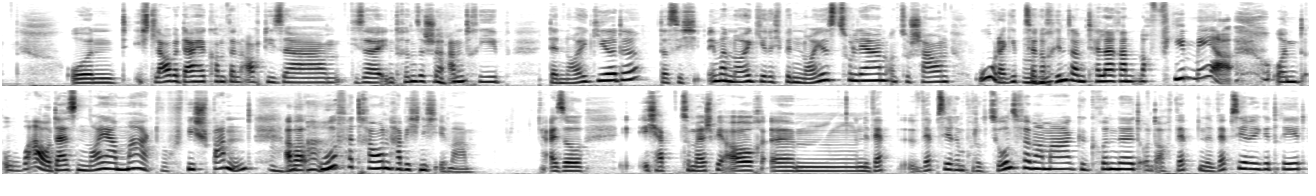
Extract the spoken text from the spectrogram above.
Und ich glaube, daher kommt dann auch dieser, dieser intrinsische mhm. Antrieb der Neugierde, dass ich immer neugierig bin, Neues zu lernen und zu schauen, oh, da gibt's mhm. ja noch hinterm Tellerrand noch viel mehr. Und wow, da ist ein neuer Markt, wie spannend. Mhm. Aber ah. Urvertrauen habe ich nicht immer. Also ich habe zum Beispiel auch ähm, eine Web Webserienproduktionsfirma mal gegründet und auch Web eine Webserie gedreht.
